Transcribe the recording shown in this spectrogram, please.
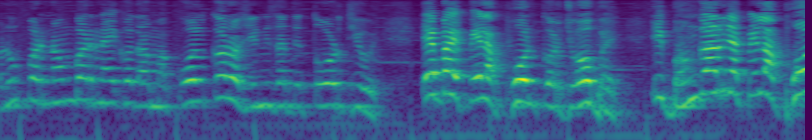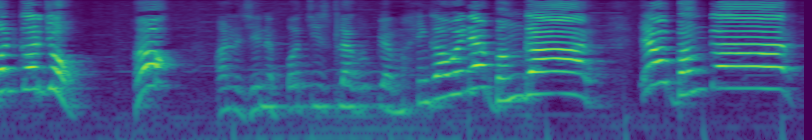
અને ઉપર નંબર નાખ્યો આમાં કોલ કરો, જેની સાથે તોડ થયો હોય. એ ભાઈ, પેલા ફોન કરજો ભાઈ. એ ભંગારને પેલા ફોન કરજો. હા? અને જેને પચીસ લાખ રૂપિયા માંગ્યા હોય ને, ભંગાર. એ ભંગાર.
